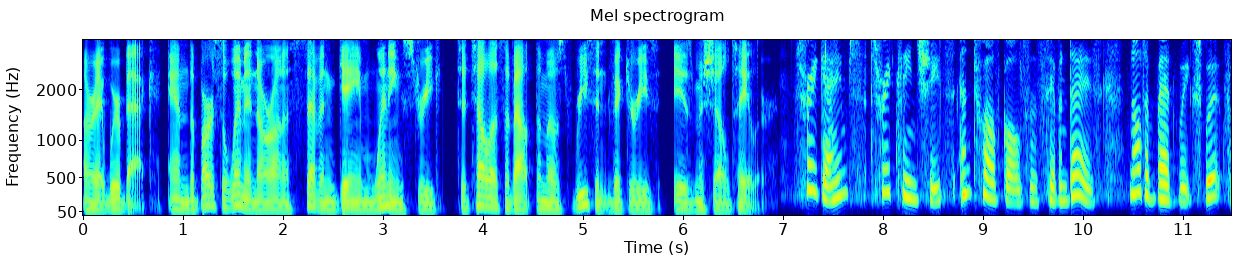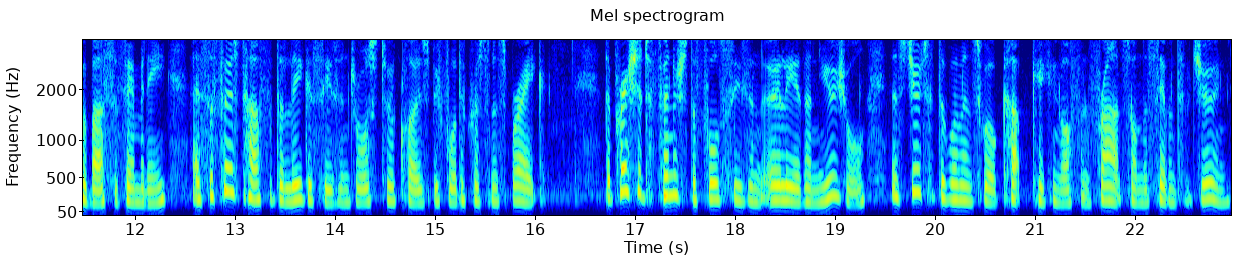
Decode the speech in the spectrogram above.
All right, we're back. And the Barca women are on a seven game winning streak. To tell us about the most recent victories is Michelle Taylor. Three games, three clean sheets, and 12 goals in seven days. Not a bad week's work for Barca Femení as the first half of the Liga season draws to a close before the Christmas break. The pressure to finish the full season earlier than usual is due to the Women's World Cup kicking off in France on the 7th of June.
